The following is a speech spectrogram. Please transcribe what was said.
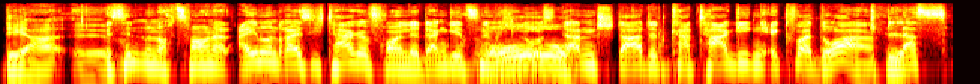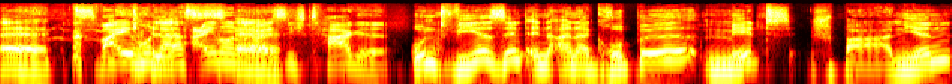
der, ähm, Es sind nur noch 231 Tage, Freunde. Dann geht's nämlich Oh. los. Dann startet Katar gegen Ecuador. Klasse. 231 Tage. Und wir sind in einer Gruppe mit Spanien,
